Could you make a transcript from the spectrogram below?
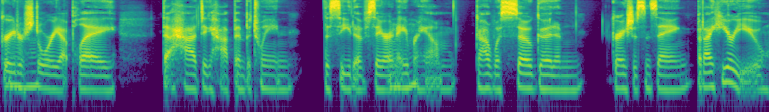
greater mm-hmm. story at play that had to happen between the seed of Sarah and mm-hmm. Abraham, God was so good and gracious and saying, but I hear you.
